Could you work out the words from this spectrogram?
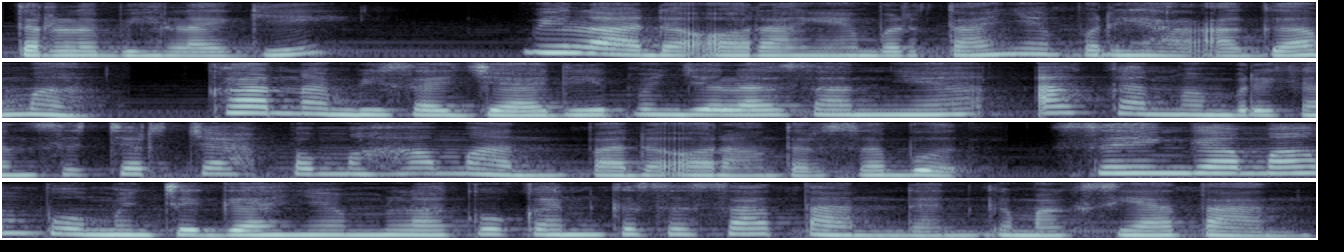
Terlebih lagi, bila ada orang yang bertanya perihal agama, karena bisa jadi penjelasannya akan memberikan secercah pemahaman pada orang tersebut, sehingga mampu mencegahnya melakukan kesesatan dan kemaksiatan.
